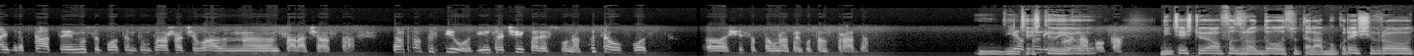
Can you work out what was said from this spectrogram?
ai dreptate, nu se poate întâmpla așa ceva în, uh, în țara aceasta. Dar vreau să știu, dintre cei care sună, câți au fost uh, și săptămâna trecută în stradă? Din Eu ce sunt știu din eu, Cluj-Napoca. din ce știu eu, au fost vreo 200 la București și vreo 3-400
